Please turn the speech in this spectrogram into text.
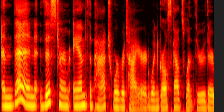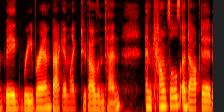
And then this term and the patch were retired when Girl Scouts went through their big rebrand back in like 2010, and councils adopted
